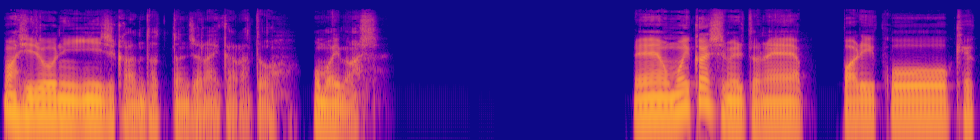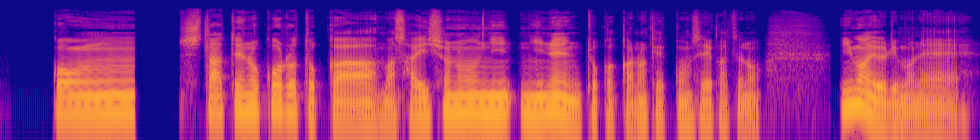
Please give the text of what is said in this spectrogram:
まあ非常にいい時間だったんじゃないかなと思います。ね思い返してみるとね、やっぱりこう、結婚したての頃とか、まあ最初の 2, 2年とかかな、結婚生活の。今よりもね、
